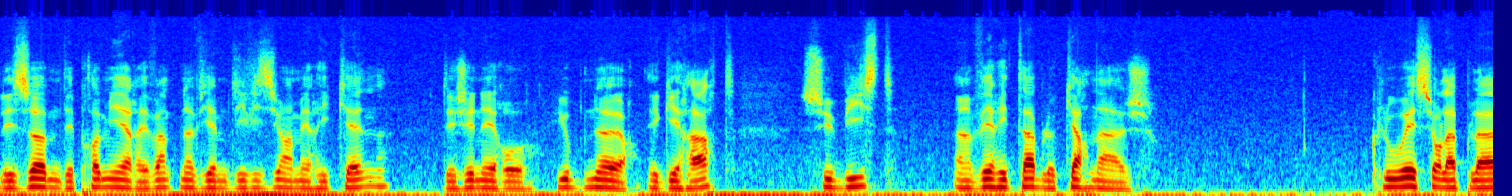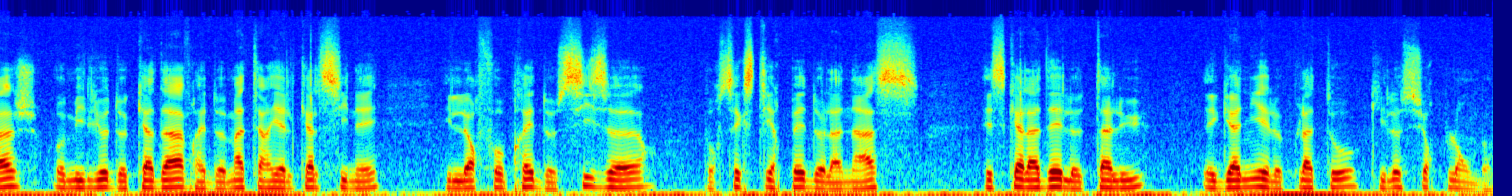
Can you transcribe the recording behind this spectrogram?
les hommes des 1 et 29e divisions américaines, des généraux Hubner et Gerhardt, subissent un véritable carnage. Cloués sur la plage, au milieu de cadavres et de matériel calciné, il leur faut près de six heures pour s'extirper de la nasse escalader le talus et gagner le plateau qui le surplombe.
